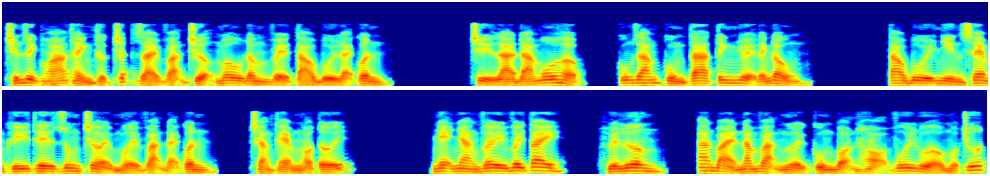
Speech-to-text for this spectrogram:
chiến dịch hóa thành thực chất dài vạn trượng mâu đâm về tào bùi lại quân. Chỉ là đám ô hợp, cũng dám cùng ta tinh nhuệ đánh đồng. Tào bùi nhìn xem khí thế dung trời mười vạn đại quân, chẳng thèm ngó tới. Nhẹ nhàng vây vây tay, huyền lương, an bài năm vạn người cùng bọn họ vui đùa một chút.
